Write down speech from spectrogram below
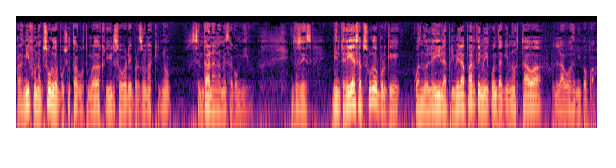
para mí fue un absurdo, porque yo estaba acostumbrado a escribir sobre personas que no se sentaban a la mesa conmigo. Entonces, me entregué a ese absurdo porque cuando leí la primera parte me di cuenta que no estaba la voz de mi papá.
